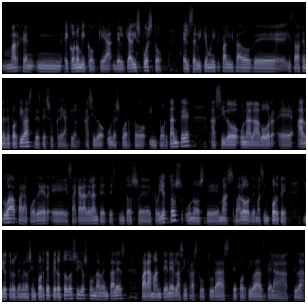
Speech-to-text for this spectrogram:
margen mm, económico del que ha dispuesto el Servicio Municipalizado de Instalaciones Deportivas desde su creación. Ha sido un esfuerzo importante, ha sido una labor eh, ardua para poder eh, sacar adelante distintos eh, proyectos, unos de más valor, de más importe y otros de menos importe, pero todos ellos fundamentales para mantener las infraestructuras deportivas de la ciudad.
